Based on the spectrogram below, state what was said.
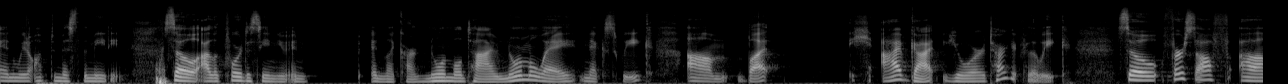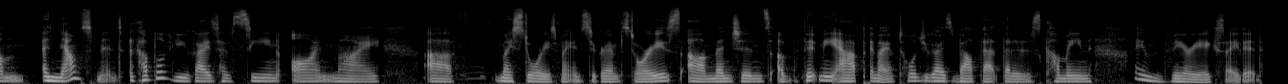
and we don't have to miss the meeting. So I look forward to seeing you in in like our normal time, normal way next week. Um, but I've got your target for the week. So, first off, um, announcement. A couple of you guys have seen on my uh, my stories, my Instagram stories, uh, mentions of the Fit Me app, and I have told you guys about that. That it is coming. I am very excited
